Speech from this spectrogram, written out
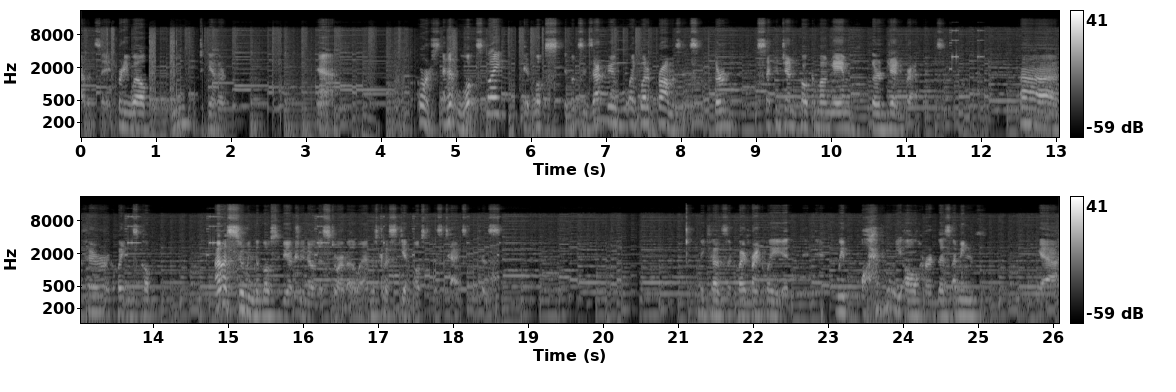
I would say. Pretty well put together. Yeah course. And it looks like it looks it looks exactly like what it promises. Third second gen Pokemon game, third gen graphics. Uh fair acquaintance called I'm assuming that most of you actually know this story by the way. I'm just gonna skip most of this text because because quite frankly it, it we haven't we all heard this? I mean yeah,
